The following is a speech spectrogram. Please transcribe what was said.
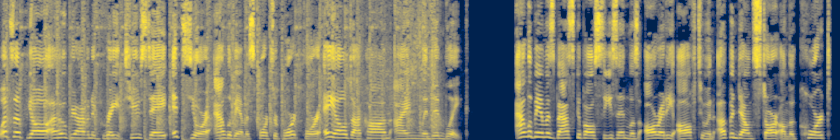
What's up, y'all? I hope you're having a great Tuesday. It's your Alabama Sports Report for AL.com. I'm Lyndon Blake. Alabama's basketball season was already off to an up and down start on the court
